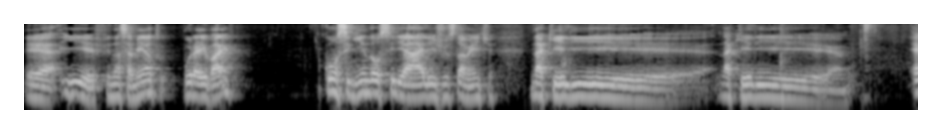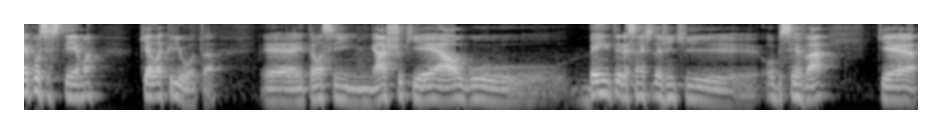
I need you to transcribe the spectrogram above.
é, e financiamento, por aí vai, conseguindo auxiliar ele justamente naquele, naquele ecossistema que ela criou, tá? É, então, assim, acho que é algo bem interessante da gente observar, que é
